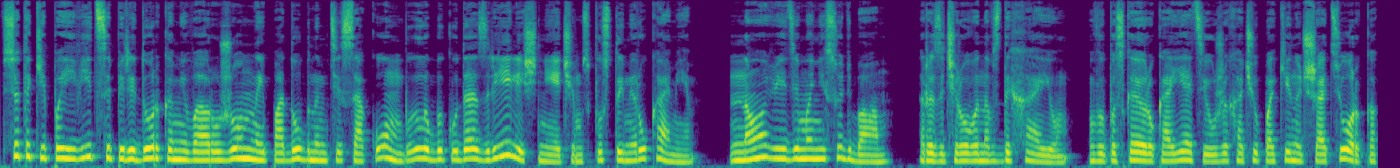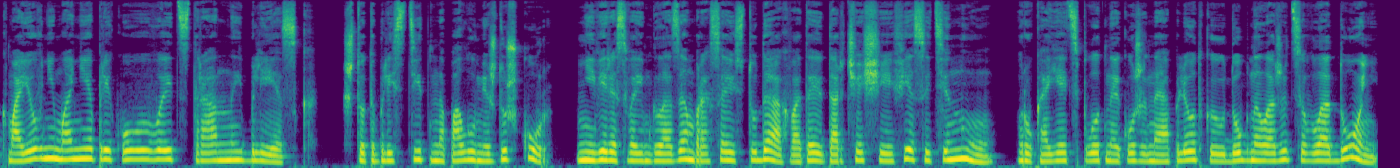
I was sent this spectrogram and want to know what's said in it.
Все-таки появиться перед орками, вооруженной подобным тесаком, было бы куда зрелищнее, чем с пустыми руками. Но, видимо, не судьба. Разочарованно вздыхаю, выпускаю рукоять и уже хочу покинуть шатер, как мое внимание приковывает странный блеск. Что-то блестит на полу между шкур. Не веря своим глазам, бросаюсь туда, хватаю торчащий эфес и тяну. Рукоять с плотной кожаной оплеткой удобно ложится в ладонь.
